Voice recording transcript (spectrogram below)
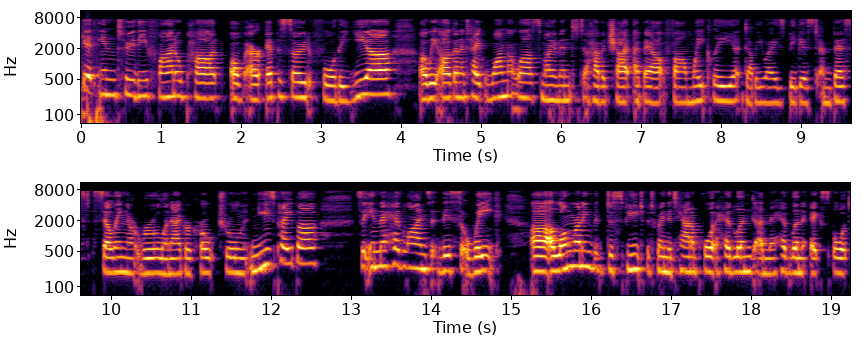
Get into the final part of our episode for the year, uh, we are going to take one last moment to have a chat about Farm Weekly, WA's biggest and best selling rural and agricultural newspaper. So, in the headlines this week, uh, a long running dispute between the town of Port Hedland and the Hedland Export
